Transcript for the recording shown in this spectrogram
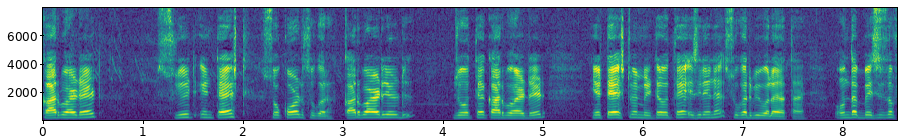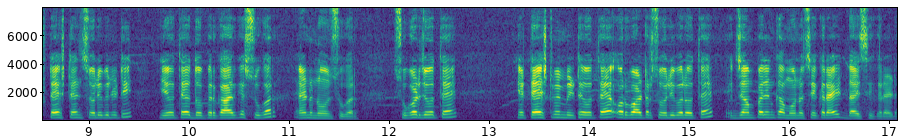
Carbohydrate sweet in taste so called sugar carbohydrate जो होते हैं कार्बोहाइड्रेट ये टेस्ट में मीठे होते हैं, इसलिए इन्हें शुगर भी बोला जाता है. On the basis of taste and solubility ये होते हैं दो प्रकार के sugar and non sugar sugar जो होते हैं, ये टेस्ट में मीठे होते हैं और वाटर सोलिबल होते हैं. एग्ज़ाम्पल इनका मोनोसेक्राइड डाइसेक्राइड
